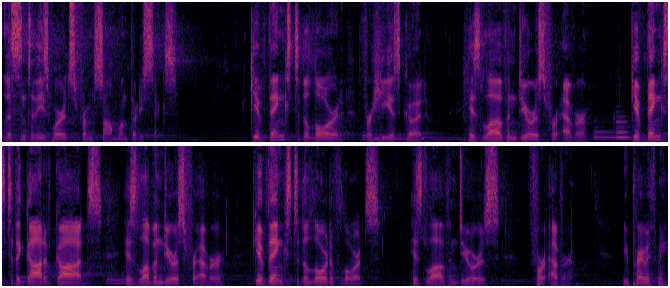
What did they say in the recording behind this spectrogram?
listen to these words from Psalm 136 Give thanks to the Lord, for he is good. His love endures forever. Give thanks to the God of gods. His love endures forever. Give thanks to the Lord of lords. His love endures forever. You pray with me.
